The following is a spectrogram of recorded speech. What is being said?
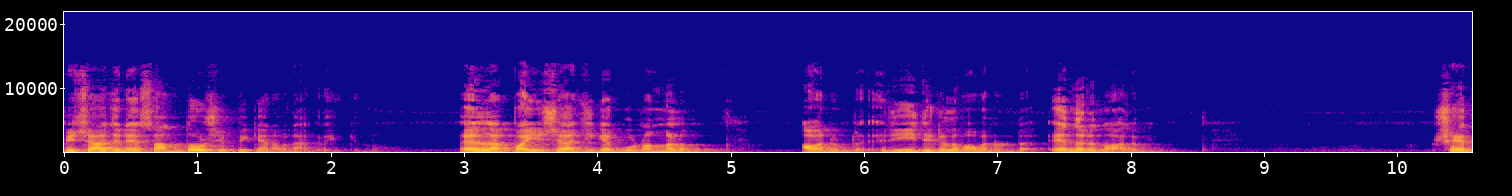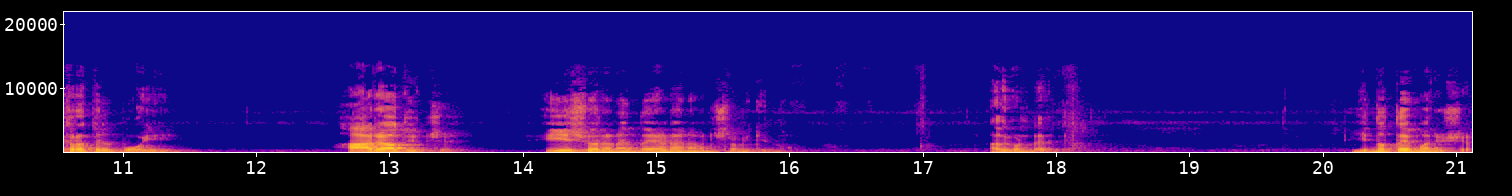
പിശാചിനെ സന്തോഷിപ്പിക്കാൻ അവൻ ആഗ്രഹിക്കുന്നു. എല്ലാ പൈശാചിക ഗുണങ്ങളും അവനുണ്ട് രീതികളും അവനുണ്ട്. എന്നിരുന്നാലും ക്ഷേത്രത്തിൽ പോയി ആരാധിച്ച് ഈശ്വരനെ നേടാൻ അവൻ ശ്രമിക്കുന്നു. അതുകൊണ്ട് ഇന്നത്തെ മനുഷ്യൻ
